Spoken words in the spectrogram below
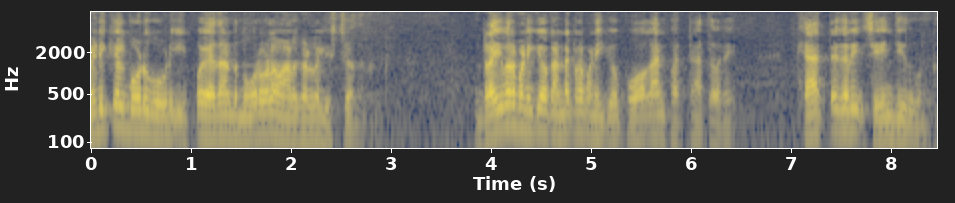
മെഡിക്കൽ ബോർഡ് കൂടി ഇപ്പോൾ ഏതാണ്ട് നൂറോളം ആളുകളുടെ ലിസ്റ്റ് തന്നിട്ടുണ്ട്. ഡ്രൈവർ പണിക്കോ കണ്ടക്ടർ പണിക്കോ പോകാൻ പറ്റാത്തവരെ കാറ്റഗറി ചേഞ്ച് ചെയ്തുകൊണ്ട്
